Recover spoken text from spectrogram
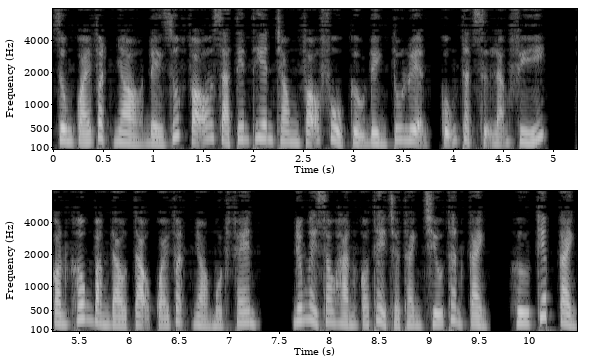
dùng quái vật nhỏ để giúp võ giả tiên thiên trong võ phủ cửu đỉnh tu luyện cũng thật sự lãng phí, còn không bằng đào tạo quái vật nhỏ một phen. Nếu ngày sau hắn có thể trở thành chiếu thần cảnh, hư kiếp cảnh,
